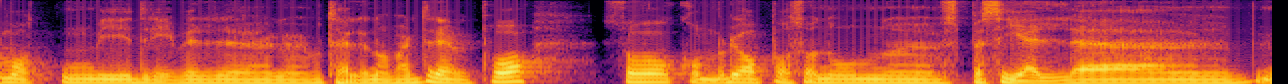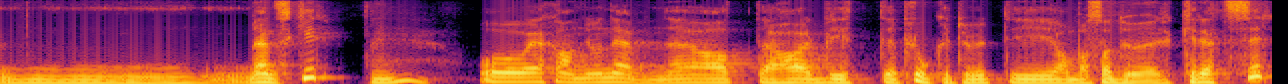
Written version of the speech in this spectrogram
måten vi driver eller hotellet nå har vært drevet på, så kommer det opp også noen spesielle mm, mennesker. Mm. Og jeg kan jo nevne at det har blitt plukket ut i ambassadørkretser.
